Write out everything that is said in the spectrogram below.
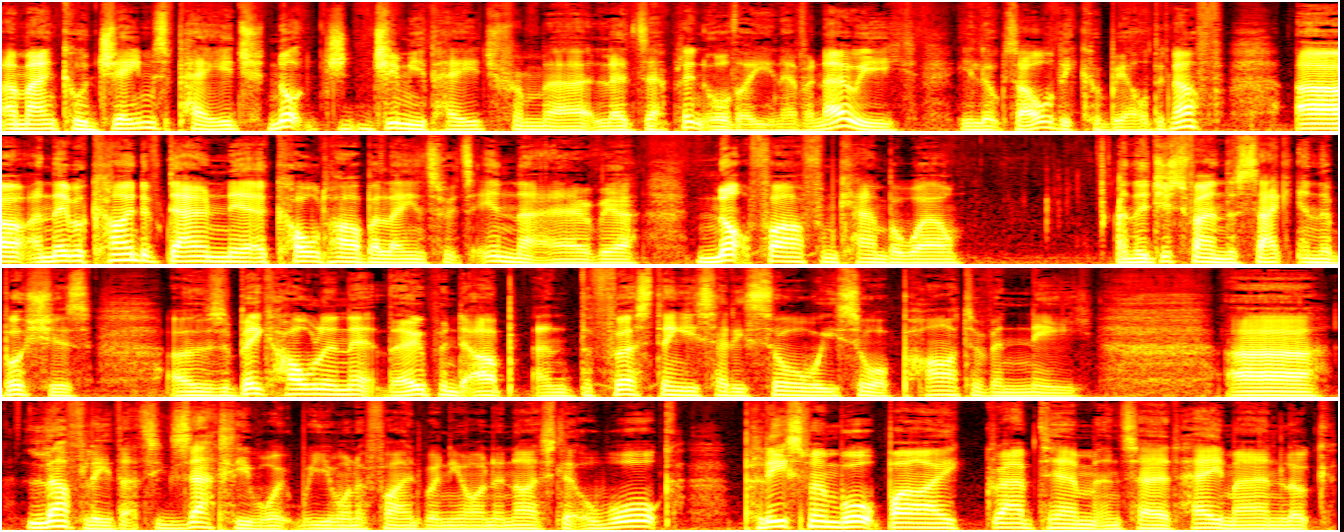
a man called James Page, not J- Jimmy Page from uh, Led Zeppelin, although you never know. He he looks old. He could be old enough. Uh, and they were kind of down near Cold Harbour Lane, so it's in that area, not far from Camberwell. And they just found the sack in the bushes. Uh, there was a big hole in it. They opened it up, and the first thing he said he saw, he saw a part of a knee. Uh, lovely. That's exactly what you want to find when you're on a nice little walk. Policeman walked by, grabbed him, and said, "Hey, man, look,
